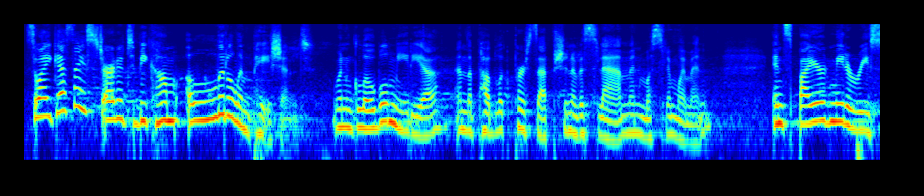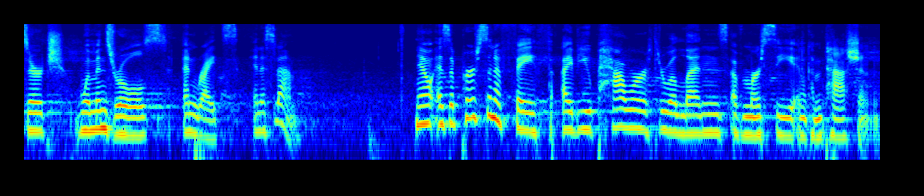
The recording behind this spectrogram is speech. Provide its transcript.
So I guess I started to become a little impatient when global media and the public perception of Islam and Muslim women inspired me to research women's roles and rights in Islam. Now, as a person of faith, I view power through a lens of mercy and compassion.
